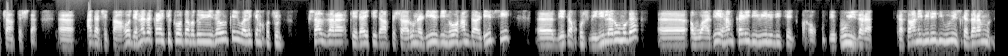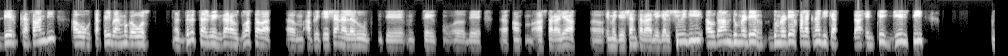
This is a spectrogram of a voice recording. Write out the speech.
چانس شته اگر چې تعهد نه ذکرای چې ټول ته به دوی ویزه ورکړي ولیکن خو چون شل زره کېدای چې دا فشارونه ډیر دي نور هم دا ډیر شي دې ته خوشبینی لرو موږ او وعده هم کړې دی ویل دي چې د وی زره کسان یې ویلي دي اوویشت که زره ډېر کسان دي او تقریبا موږ اوس درې څلوېښت زره او دوه سوه اپلیکیشنه لرو چې د استرالیا امیګریشن ته رالیږل شوي دي او دا هم دومره ډېر دومره ډېر خلک نه دي که دا انټیک ډېر شي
